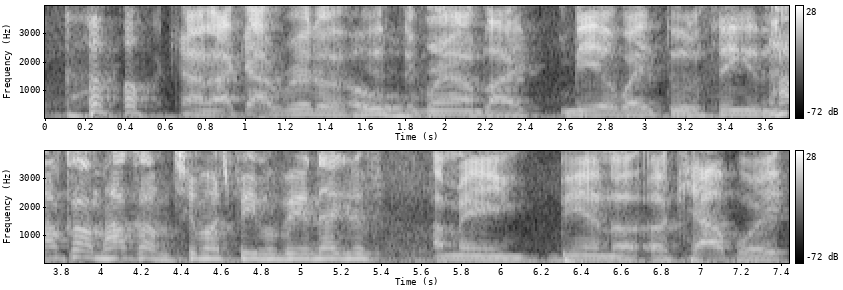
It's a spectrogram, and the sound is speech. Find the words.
I kind of I got rid of Instagram like midway through the season. How come? How come? Too much people being negative? I mean, being a, a cowboy,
